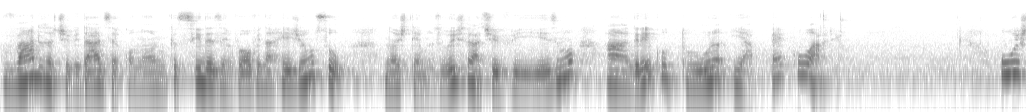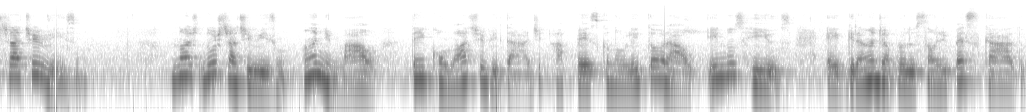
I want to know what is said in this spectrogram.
Várias atividades econômicas se desenvolvem na região sul. Nós temos o extrativismo, a agricultura e a pecuária. O extrativismo. No extrativismo animal, tem como atividade a pesca no litoral e nos rios. É grande a produção de pescado.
